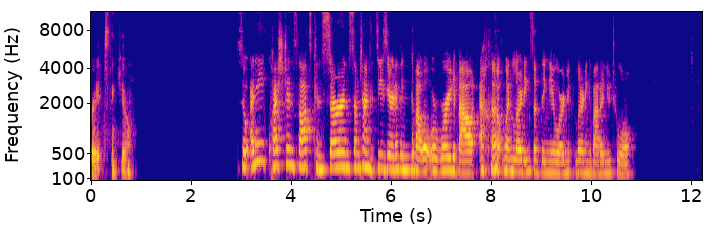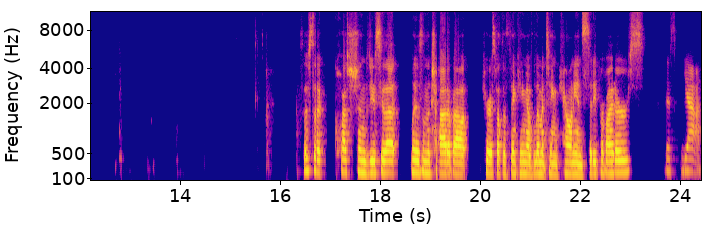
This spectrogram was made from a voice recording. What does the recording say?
Great, thank you. So any questions, thoughts, concerns? Sometimes it's easier to think about what we're worried about when learning something new or learning about a new tool. There's a question. do you see that, Liz, in the chat about curious about the thinking of limiting county and city providers? This, yeah,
